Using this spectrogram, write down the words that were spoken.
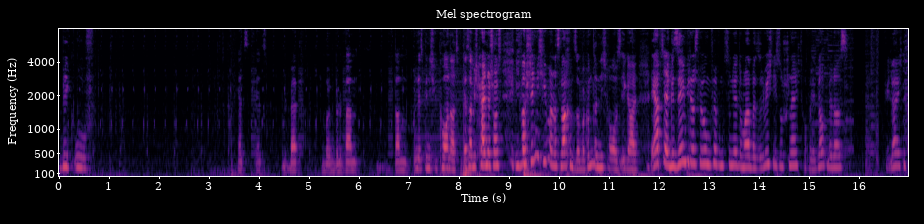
Big Uff. Jetzt, jetzt. Bam. Und jetzt bin ich gecornert. Jetzt habe ich keine Chance. Ich verstehe nicht, wie man das machen soll. Man kommt dann nicht raus. Egal. Ihr habt ja gesehen, wie das Spiel ungefähr funktioniert. Normalerweise bin ich nicht so schlecht. Ich hoffe, ihr glaubt mir das. Vielleicht.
